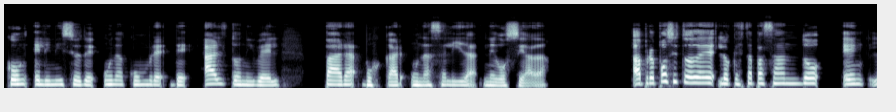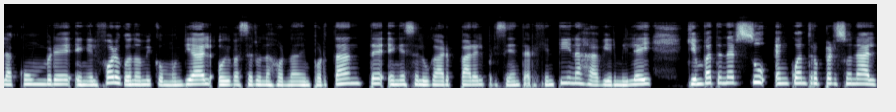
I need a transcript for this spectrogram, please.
con el inicio de una cumbre de alto nivel para buscar una salida negociada. A propósito de lo que está pasando en la cumbre, en el Foro Económico Mundial, hoy va a ser una jornada importante en ese lugar para el presidente de Argentina, Javier Milei, quien va a tener su encuentro personal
